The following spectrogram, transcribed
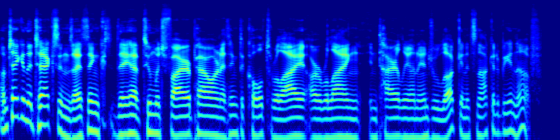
I'm taking the Texans. I think they have too much firepower, and I think the Colts rely are relying entirely on Andrew Luck, and it's not going to be enough.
